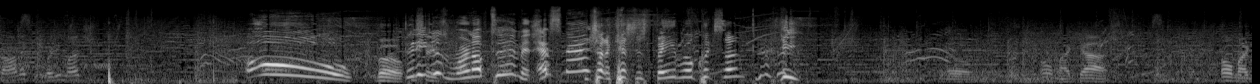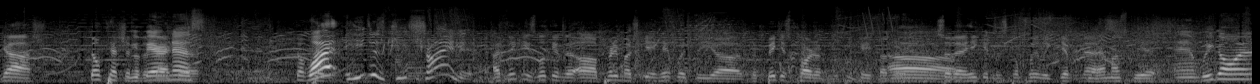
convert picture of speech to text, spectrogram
Sonic, pretty much. Oh! Bro. Did he just run up to him and F You smash? trying to catch this fade real quick, son? Yeet. Oh. oh my gosh. Oh my gosh. Don't catch We another bear back Don't What? catch He just keeps trying it. it. I think he's looking to uh, pretty much get hit with the uh, the biggest part of the PK Thunder Ah. so that he can just completely gimp Yeah, that must be it. And we going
